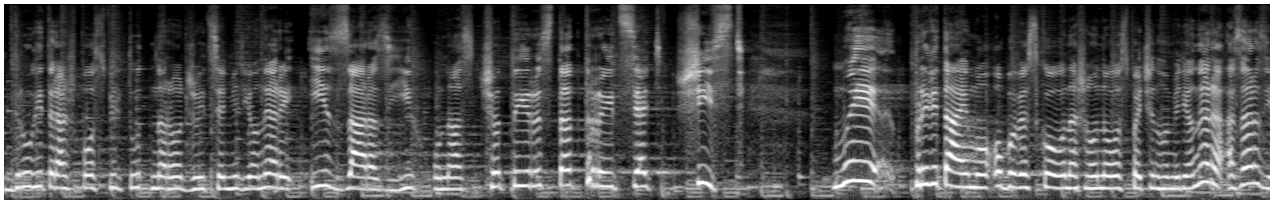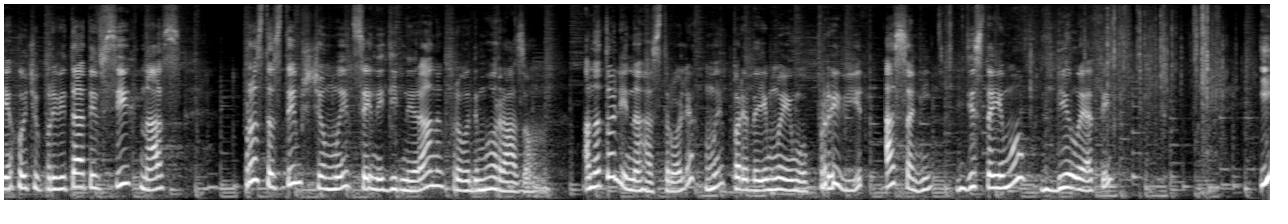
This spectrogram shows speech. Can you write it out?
Другий тираж поспіль тут народжуються мільйонери, і зараз їх у нас 436. Ми привітаємо обов'язково нашого новоспеченого мільйонера. А зараз я хочу привітати всіх нас просто з тим, що ми цей недільний ранок проведемо разом. Анатолій на гастролях. Ми передаємо йому привіт, а самі дістаємо білети і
